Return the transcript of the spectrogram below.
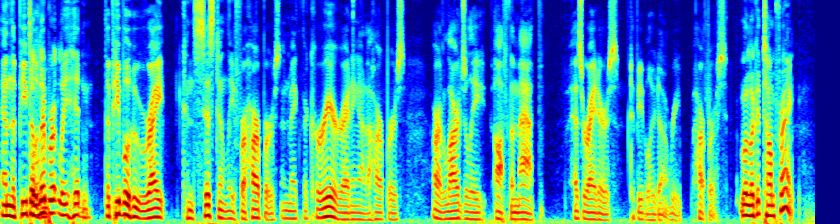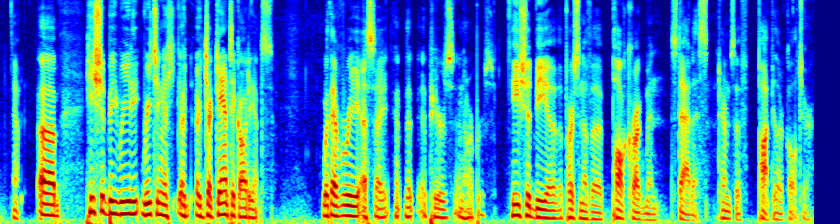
And the people who, deliberately hidden. the people who write consistently for Harper's and make their career writing out of Harper's are largely off the map as writers to people who don't read Harper's. Well, look at Tom Frank. Yeah. Um, he should be re- reaching a, a, a gigantic audience with every essay that appears in Harper's. He should be a, a person of a Paul Krugman status in terms of popular culture.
